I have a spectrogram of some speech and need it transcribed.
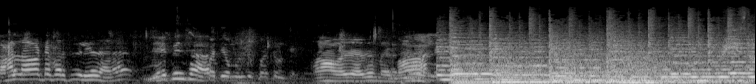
కాళ్ళు రావట్టే పరిస్థితి లేదా? ఆ, అదే అదే మరి us,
